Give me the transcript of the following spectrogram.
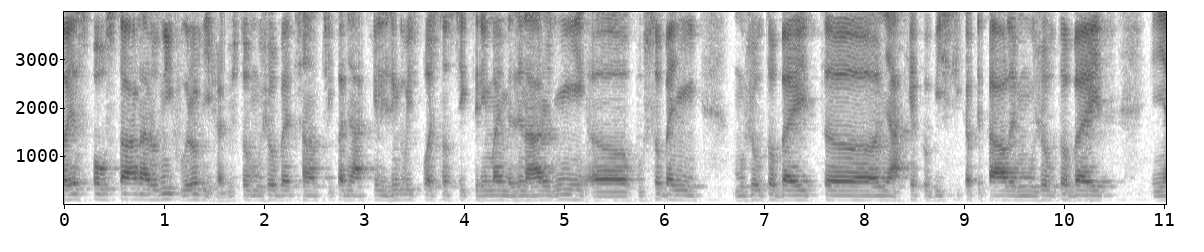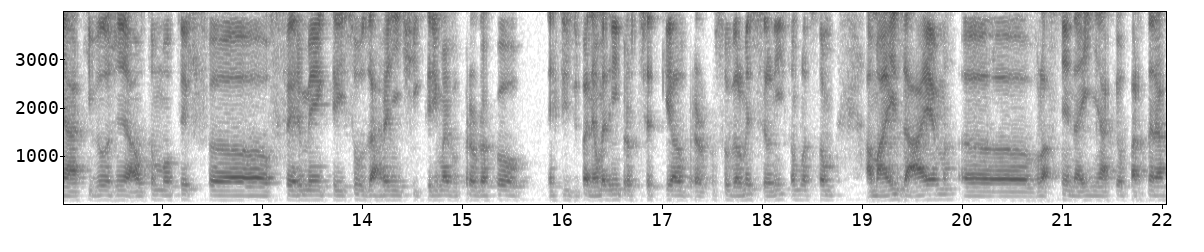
je spousta na různých úrovních, ať už to můžou být třeba například nějaké leasingové společnosti, které mají mezinárodní uh, působení, můžou to být uh, nějaké jako VC kapitály, můžou to být nějaký vyloženě automotiv firmy, které jsou v zahraničí, které mají opravdu jako nechci říct úplně neomezený prostředky, ale opravdu jsou velmi silní v tomhle tom a mají zájem vlastně najít nějakého partnera,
